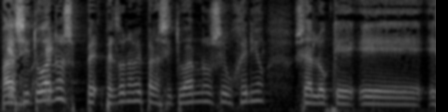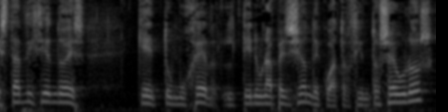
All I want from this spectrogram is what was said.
Para situarnos, per- perdóname, para situarnos, Eugenio, o sea, lo que eh, estás diciendo es que tu mujer tiene una pensión de 400 euros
